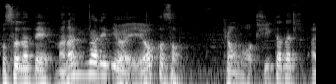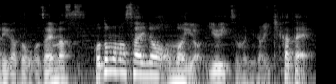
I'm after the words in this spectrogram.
子育て学びバレディオへようこそ。今日もお聴きいただきありがとうございます。子供の才能、思いを唯一無二の生き方へ。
